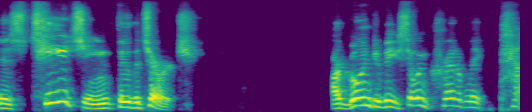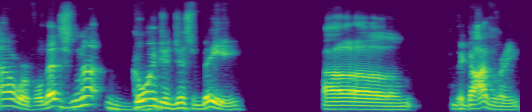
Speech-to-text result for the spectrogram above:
is teaching through the church are going to be so incredibly powerful that it's not going to just be um, the godly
